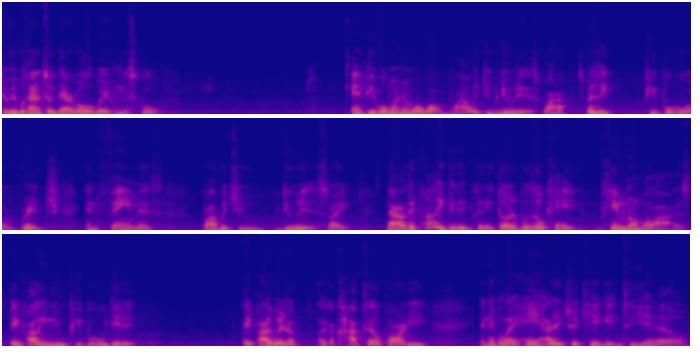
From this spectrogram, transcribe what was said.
So people kind of took that role away from the school and people wondering, well, why would you do this? Why, especially people who are rich and famous, why would you do this? Like, now they probably did it because they thought it was okay. It became normalized. They probably knew people who did it. They probably were at a, like a cocktail party, and they were like, "Hey, how did your kid get into Yale?"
